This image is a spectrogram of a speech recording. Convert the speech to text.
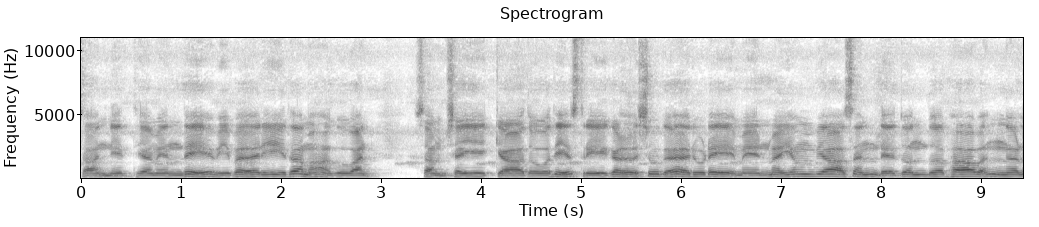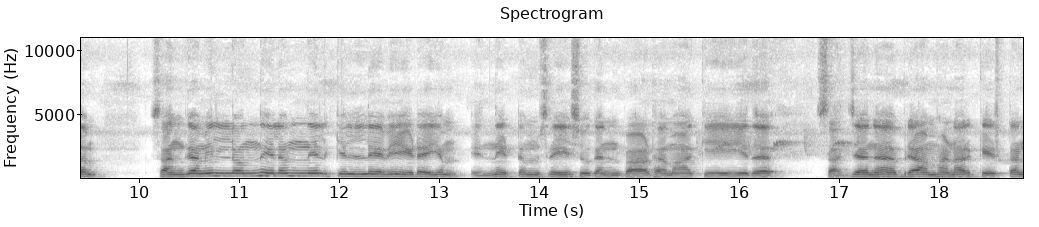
സാന്നിധ്യമെന്തേ വിപരീതമാകുവാൻ? സംശയിക്കാതോതി സ്ത്രീകൾ ശുഗരുടെ മേന്മയും വ്യാസന്റെ ദ്വന്ദ്വഭാവങ്ങളും സംഘമില്ലൊന്നിലും നിൽക്കില്ലെവിടെയും എന്നിട്ടും ശ്രീശുകൻ പാഠമാക്കിയത്. സജ്ജന ബ്രാഹ്മണർക്കിഷ്ടൻ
